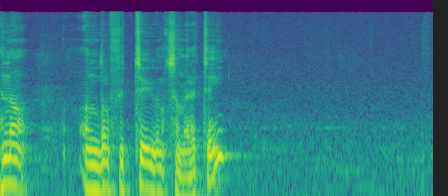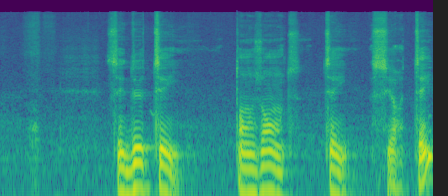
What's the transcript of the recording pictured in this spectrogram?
هنا نضرب في تي ونقسم على تي c'est 2t tangente t sur t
